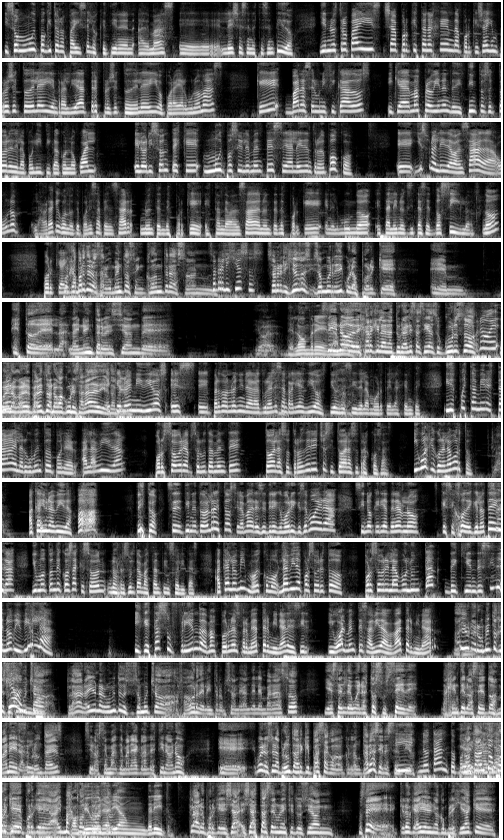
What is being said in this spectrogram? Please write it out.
Y son muy poquitos los países los que tienen además eh, leyes en este sentido. Y en nuestro país, ya porque está en agenda, porque ya hay un proyecto de ley, en realidad tres proyectos de ley o por ahí alguno más, que van a ser unificados y que además provienen de distintos sectores de la política, con lo cual el horizonte es que muy posiblemente sea ley dentro de poco. Eh, y es una ley de avanzada. Uno, la verdad que cuando te pones a pensar, no entendés por qué es tan de avanzada, no entendés por qué en el mundo esta ley no existe hace dos siglos, ¿no? Porque hay Porque aparte los argumentos en contra son, son religiosos. son religiosos y son muy ridículos porque em, esto de la, la no intervención de... digo, Del hombre. sí, no, dejar que la naturaleza siga su curso. No, es- bueno, no- con el, para eso no vacunes a nadie. Es que no es ni Dios, es, eh, perdón, no es ni la naturaleza, en realidad es Dios. Dios decide la muerte de la gente. Y después también está el argumento de poner a la vida por sobre absolutamente todos los otros derechos y todas las otras cosas. Igual que con el aborto. Claro. Acá hay una vida. ¡Ah! Listo, se detiene todo el resto. Si la madre se tiene que morir, que se muera. Si no quería tenerlo, que se jode que lo tenga. Y un montón de cosas que son, nos resultan bastante insólitas. Acá lo mismo, es como la vida por sobre todo. Por sobre la voluntad de quien decide no vivirla. Y que está sufriendo además por una enfermedad terminal. Es decir, igualmente esa vida va a terminar. Hay un argumento que se ¿Qué usó onda? mucho. Claro, hay un argumento que se mucho a favor de la interrupción legal del embarazo y es el de, bueno, esto sucede. La gente lo hace de todas maneras. Sí. La pregunta es si lo hace de manera clandestina o no. Eh, bueno, es una pregunta a ver qué pasa con, con la eutanasia en ese Y sentido. no tanto. No tanto porque, porque hay más control. Configuraría sobre- un delito. Claro, porque ya, ya estás en una institución. No sé, creo que ahí hay una complejidad que.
